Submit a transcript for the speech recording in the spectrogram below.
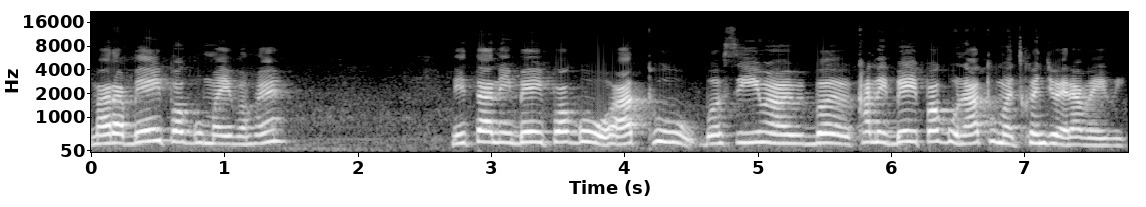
મારા બેય પગુમાં આવ્યો હે. નીતાની બેય પગું હાથું, બસ એમાં ખાલી બેય પગું ને હાથુમાં જ ખંજવાર આવે એવી.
